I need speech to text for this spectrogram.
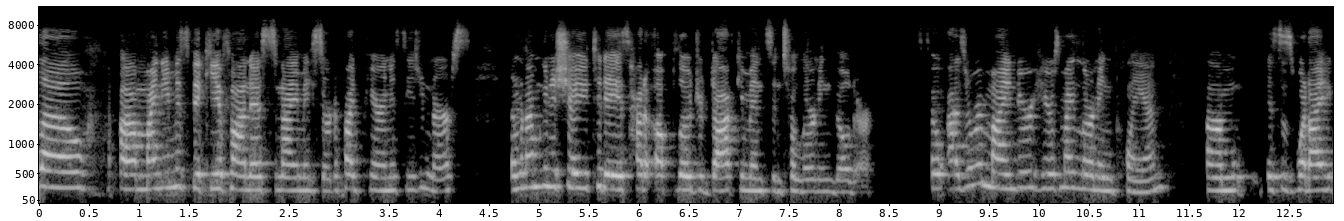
Hello, um, my name is Vicki Afanis and I am a certified perianesthesia nurse. And what I'm going to show you today is how to upload your documents into Learning Builder. So as a reminder, here's my learning plan. Um, this is what I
